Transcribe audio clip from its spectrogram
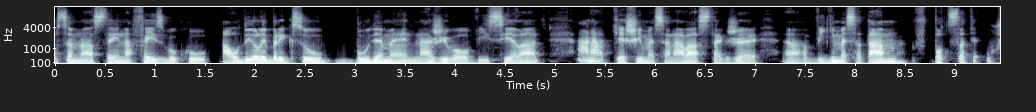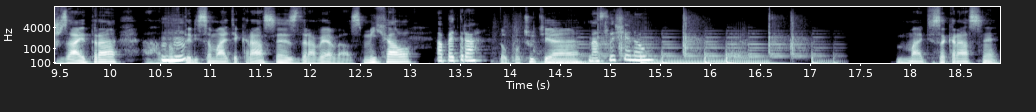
18. na Facebooku Audiolibrixu budeme naživo vysielať ano. a tešíme sa na vás, takže uh, vidíme sa tam v podstate už zajtra a dovtedy mm -hmm. sa majte krásne, zdravia vás Michal a Petra. Do počutia. Naslyšenou. Majte sa krásne.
